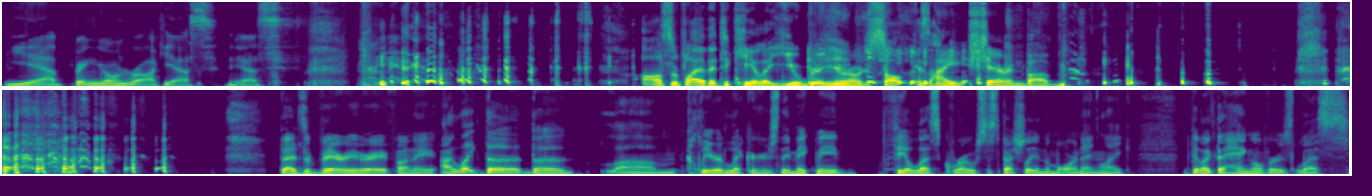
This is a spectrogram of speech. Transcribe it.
yeah, bring your own rock. Yes, yes. I'll supply the tequila. You bring your own salt because I ain't sharing, bub. That's very very funny. I like the the um, clear liquors. They make me feel less gross, especially in the morning. Like I feel like the hangover is less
